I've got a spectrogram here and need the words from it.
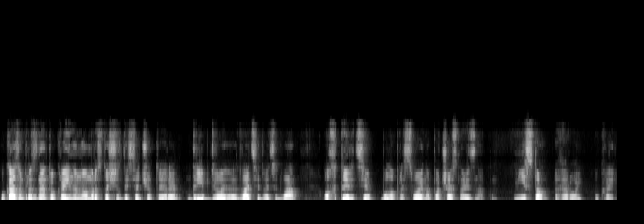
указом президента України номер 164 дріб 2022 Охтирці було присвоєно почесну відзнаку Місто Герой України.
